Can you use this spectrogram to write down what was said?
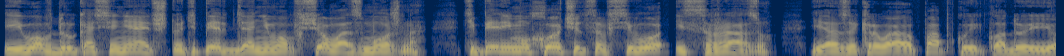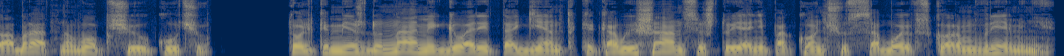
И его вдруг осеняет, что теперь для него все возможно. Теперь ему хочется всего и сразу. Я закрываю папку и кладу ее обратно в общую кучу. Только между нами, говорит агент, каковы шансы, что я не покончу с собой в скором времени?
